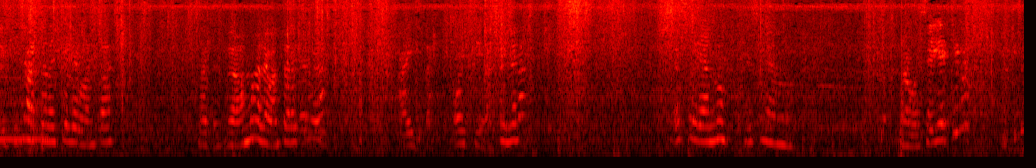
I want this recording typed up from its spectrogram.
Y quizás tenés que levantar. Espérate, le vamos a levantar aquí, ¿verdad? Ahí está. Hoy sí, así, mira. Eso ya no, eso ya no. La bolsa ahí aquí. Aquí.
